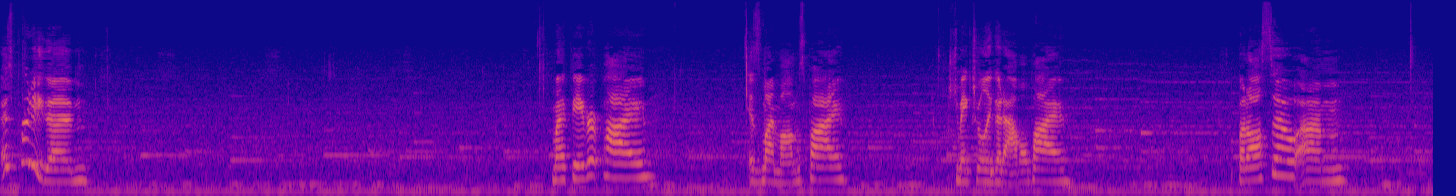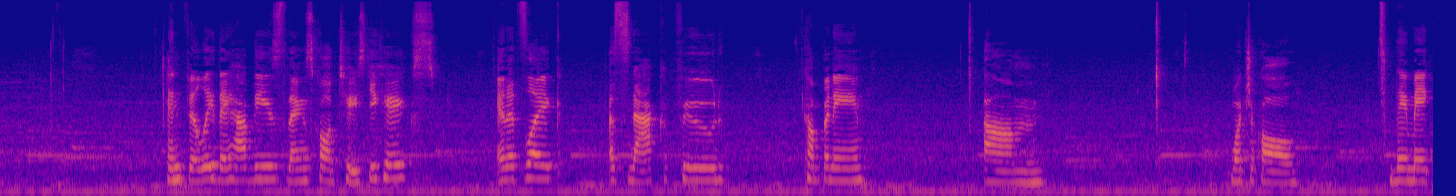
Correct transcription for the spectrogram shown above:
It's pretty good. My favorite pie is my mom's pie. She makes really good apple pie. But also, um, in Philly, they have these things called Tastykakes. and it's like a snack food company. Um, what you call? They make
